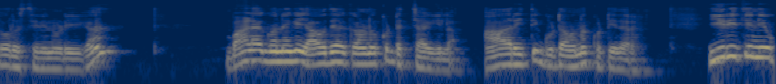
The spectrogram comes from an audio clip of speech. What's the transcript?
ತೋರಿಸ್ತೀನಿ ನೋಡಿ ಈಗ. ಬಾಳೆಗೊನೆಗೆ ಯಾವುದೇ ಕಾರಣಕ್ಕೂ ಟಚ್ ಆಗಿಲ್ಲ. ಆ ರೀತಿ ಗುಟವನ್ನು ಕೊಟ್ಟಿದ್ದಾರೆ. ಈ ರೀತಿ ನೀವು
